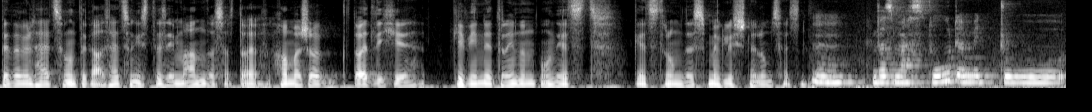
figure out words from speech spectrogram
Bei der Ölheizung und der Gasheizung ist das eben anders. Also da haben wir schon deutliche Gewinne drinnen und jetzt geht es darum, das möglichst schnell umzusetzen. Mhm. Was machst du, damit du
